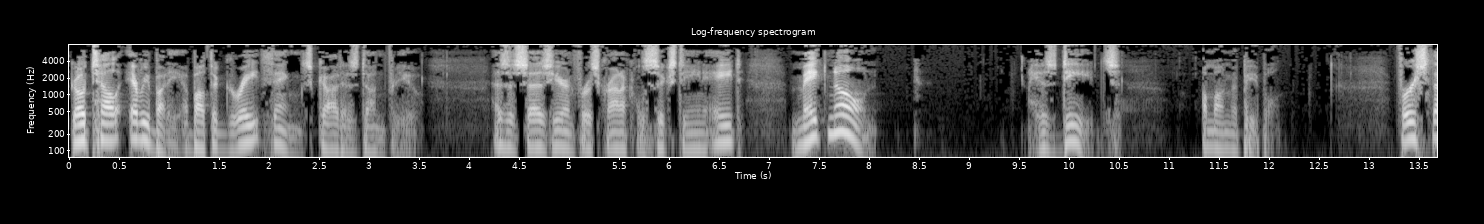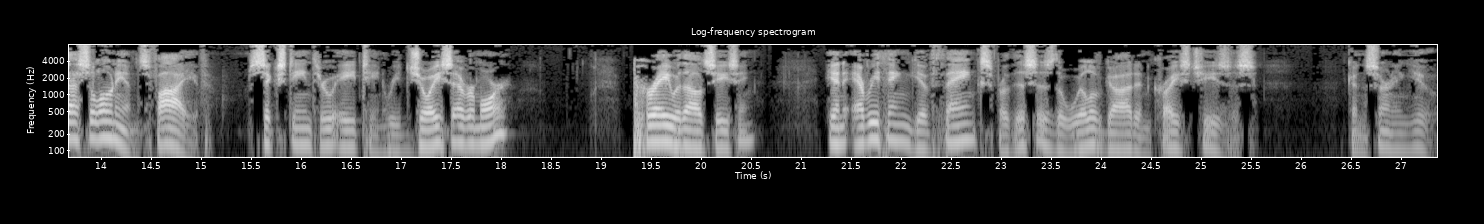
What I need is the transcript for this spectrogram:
Go tell everybody about the great things God has done for you. As it says here in 1 Chronicles 16 8, make known his deeds among the people. 1 Thessalonians 5 16 through 18. Rejoice evermore, pray without ceasing. In everything give thanks, for this is the will of God in Christ Jesus concerning you.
